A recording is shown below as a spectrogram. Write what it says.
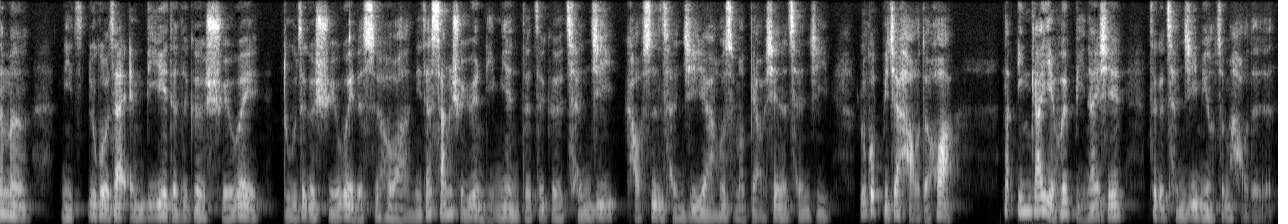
那么，你如果在 MBA 的这个学位读这个学位的时候啊，你在商学院里面的这个成绩、考试成绩啊，或什么表现的成绩，如果比较好的话，那应该也会比那些这个成绩没有这么好的人，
